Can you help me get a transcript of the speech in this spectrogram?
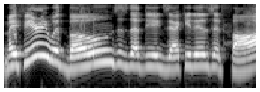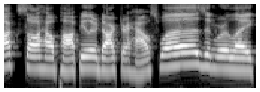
My theory with Bones is that the executives at Fox saw how popular Dr. House was and were like,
